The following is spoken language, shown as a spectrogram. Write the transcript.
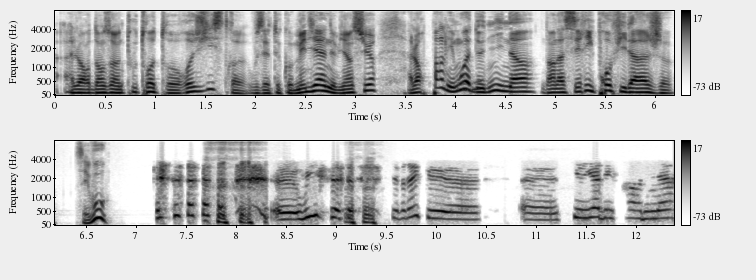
Alors, dans un tout autre registre, vous êtes comédienne, bien sûr. Alors, parlez-moi de Nina dans la série Profilage. C'est vous Euh, oui, c'est vrai que euh, euh, ce qu'il y a d'extraordinaire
